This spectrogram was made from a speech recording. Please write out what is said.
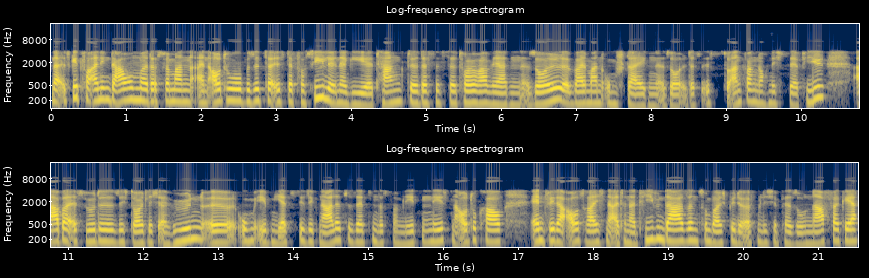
Na, es geht vor allen Dingen darum, dass wenn man ein Autobesitzer ist, der fossile Energie tankt, dass es äh, teurer werden soll, weil man umsteigen soll. Das ist zu Anfang noch nicht sehr viel, aber es würde sich deutlich erhöhen, äh, um eben jetzt die Signale zu setzen, dass beim nächsten Autokauf entweder ausreichende Alternativen da sind, zum Beispiel der öffentliche Personennahverkehr,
